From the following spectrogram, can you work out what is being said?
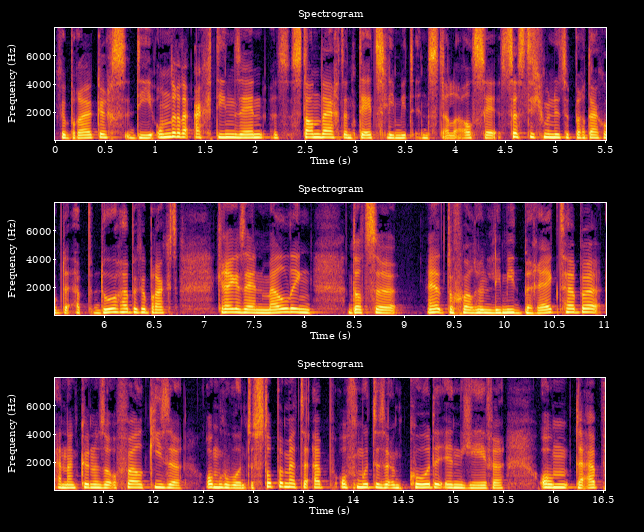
gebruikers die onder de 18 zijn standaard een tijdslimiet instellen. Als zij 60 minuten per dag op de app door hebben gebracht, krijgen zij een melding dat ze Toch wel hun limiet bereikt hebben. En dan kunnen ze ofwel kiezen om gewoon te stoppen met de app, of moeten ze een code ingeven om de app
